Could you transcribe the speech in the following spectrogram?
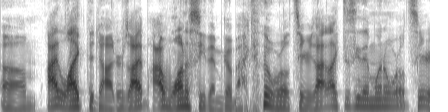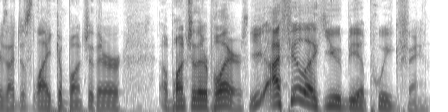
um, I like the Dodgers. I, I want to see them go back to the World Series. I like to see them win a World Series. I just like a bunch of their a bunch of their players. You, I feel like you'd be a Puig fan.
